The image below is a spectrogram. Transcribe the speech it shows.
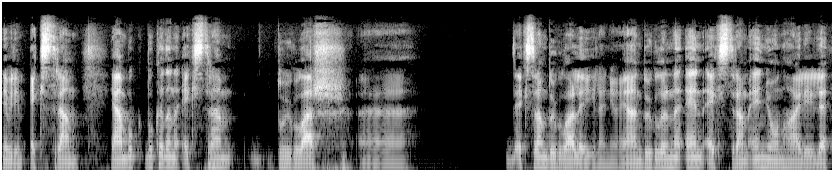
ne bileyim ekstrem. Yani bu, bu kadını ekstrem duygular e, ekstrem duygularla ilgileniyor. Yani duygularını en ekstrem, en yoğun haliyle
